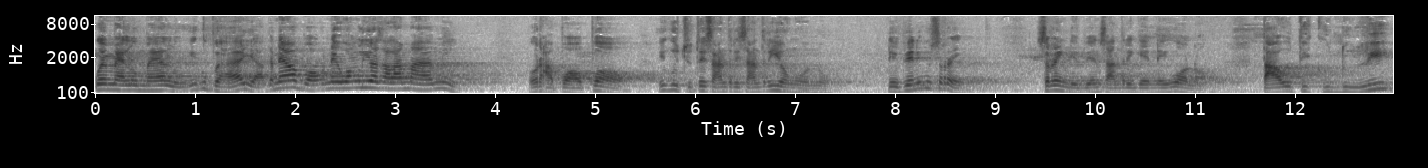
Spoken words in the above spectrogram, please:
Kowe melu-melu iku bahaya. Kenapa nek wong liya salah pahami. Ora apa-apa. Iku jute santri-santri yo ngono. Dhewe niku sering. Sering dhewe santri kene iku ana. Tahu digunduli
